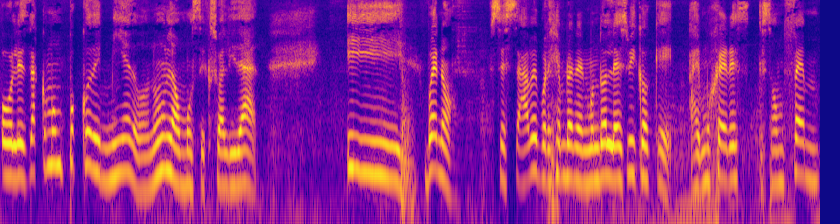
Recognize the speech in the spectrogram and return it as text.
o les da como un poco de miedo, ¿no? La homosexualidad. Y bueno, se sabe, por ejemplo, en el mundo lésbico que hay mujeres que son fem,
